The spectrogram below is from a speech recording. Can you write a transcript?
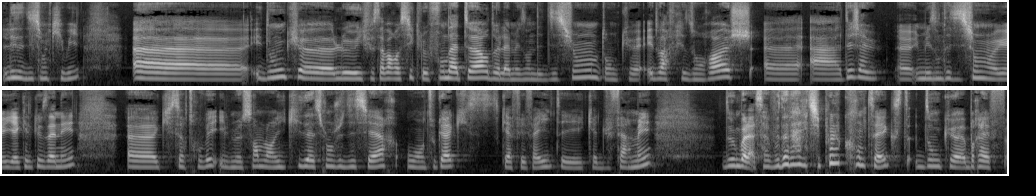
les éditions Kiwi. Euh, et donc, euh, il faut savoir aussi que le fondateur de la maison d'édition, donc euh, Édouard Frison Roche, a déjà eu une maison d'édition il y a quelques années, qui s'est retrouvée, il me semble, en liquidation judiciaire, ou en tout cas qui, qui, a fait faillite et qui a dû fermer. Donc voilà, ça vous donne un petit peu le contexte. Donc bref,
